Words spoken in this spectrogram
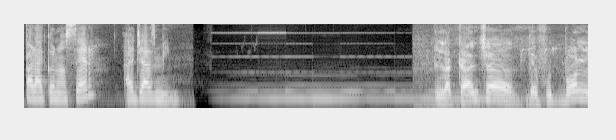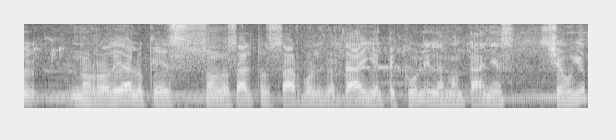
para conocer a Jasmine. La cancha de fútbol nos rodea lo que es, son los altos árboles, ¿verdad? Y el pecul y las montañas. Xejuyup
